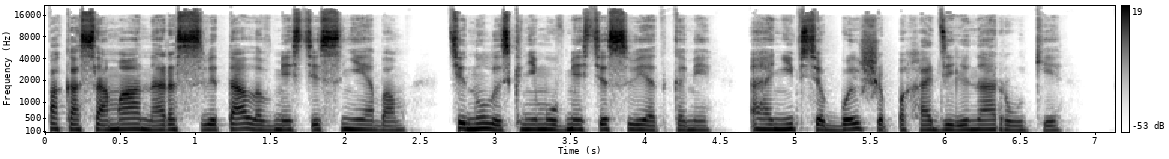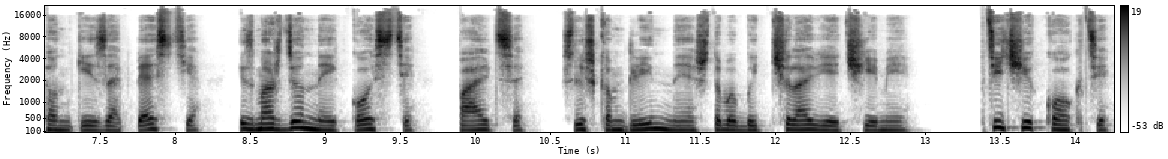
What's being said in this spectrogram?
пока сама она расцветала вместе с небом, тянулась к нему вместе с ветками, а они все больше походили на руки. Тонкие запястья, изможденные кости, пальцы, слишком длинные, чтобы быть человечьими. Птичьи когти,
